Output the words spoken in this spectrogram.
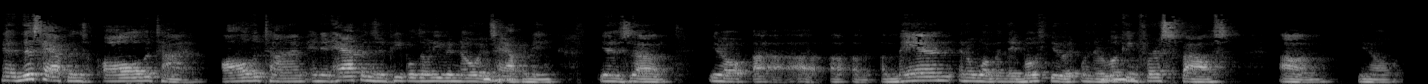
And this happens all the time, all the time, and it happens and people don't even know it's mm-hmm. happening. Is uh, you know, a, a, a, a man and a woman, they both do it when they're mm-hmm. looking for a spouse. Um, you know,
